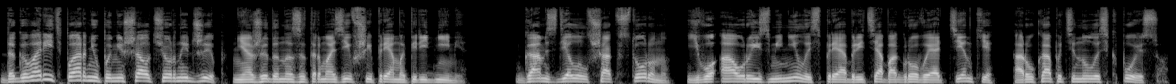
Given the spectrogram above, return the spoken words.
Договорить парню помешал черный джип, неожиданно затормозивший прямо перед ними. Гам сделал шаг в сторону, его аура изменилась, приобретя багровые оттенки, а рука потянулась к поясу.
